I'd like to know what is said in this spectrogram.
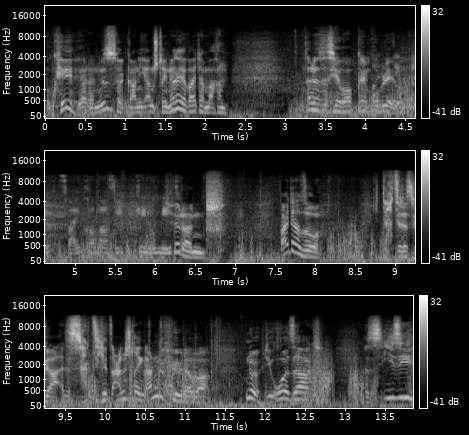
Okay, ja, dann ist es halt gar nicht anstrengend. Dann kann ich ja weitermachen. Dann ist es hier überhaupt kein Problem. 2,7 Kilometer. Ja, dann pff, weiter so. Ich dachte, das, wär, das hat sich jetzt anstrengend angefühlt, aber nö, die Uhr sagt, das ist easy.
